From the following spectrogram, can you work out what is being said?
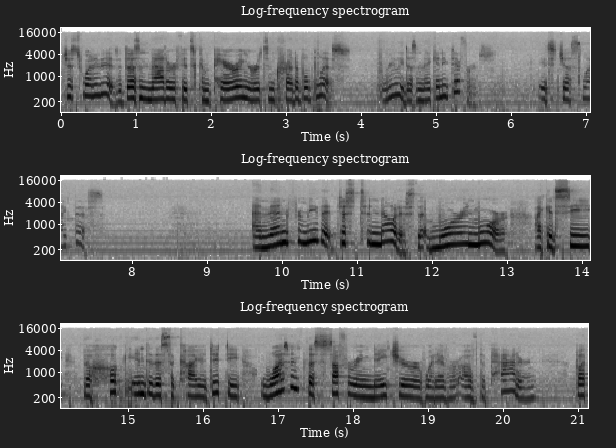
just what it is. It doesn't matter if it's comparing or it's incredible bliss. It really doesn't make any difference. It's just like this. And then for me, that just to notice that more and more I could see the hook into the Sakkaya Ditthi wasn't the suffering nature or whatever of the pattern, but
